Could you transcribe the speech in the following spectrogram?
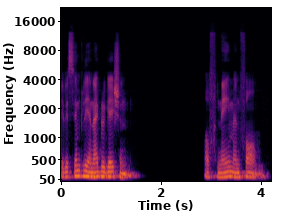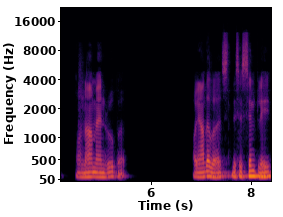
It is simply an aggregation of name and form, or nama and rupa. Or, in other words, this is simply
